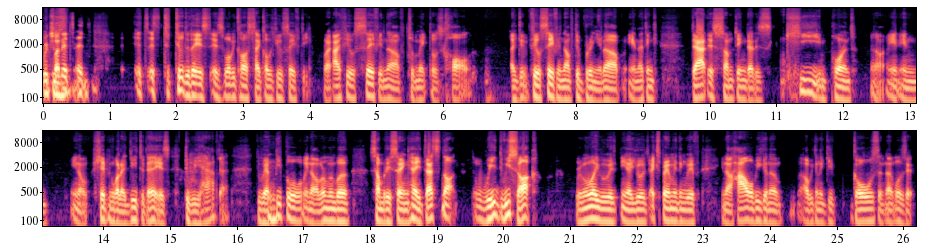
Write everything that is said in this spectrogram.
Which but is, it's, it's it's it's to, to today is, is what we call psychological safety, right? I feel safe enough to make those calls. I feel safe enough to bring it up, and I think that is something that is key important uh, in in you know shaping what I do today. Is do we have that? Do we have mm-hmm. people? You know, remember somebody saying, "Hey, that's not we we suck." Remember, we were you know you were experimenting with you know how are we gonna are we gonna give goals and what was it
